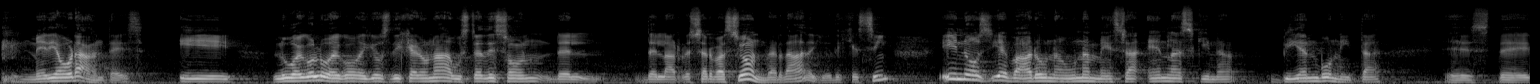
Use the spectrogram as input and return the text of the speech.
media hora antes y luego, luego ellos dijeron, ah, ustedes son del de la reservación, ¿verdad? Yo dije, sí. Y nos llevaron a una mesa en la esquina, bien bonita, este,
